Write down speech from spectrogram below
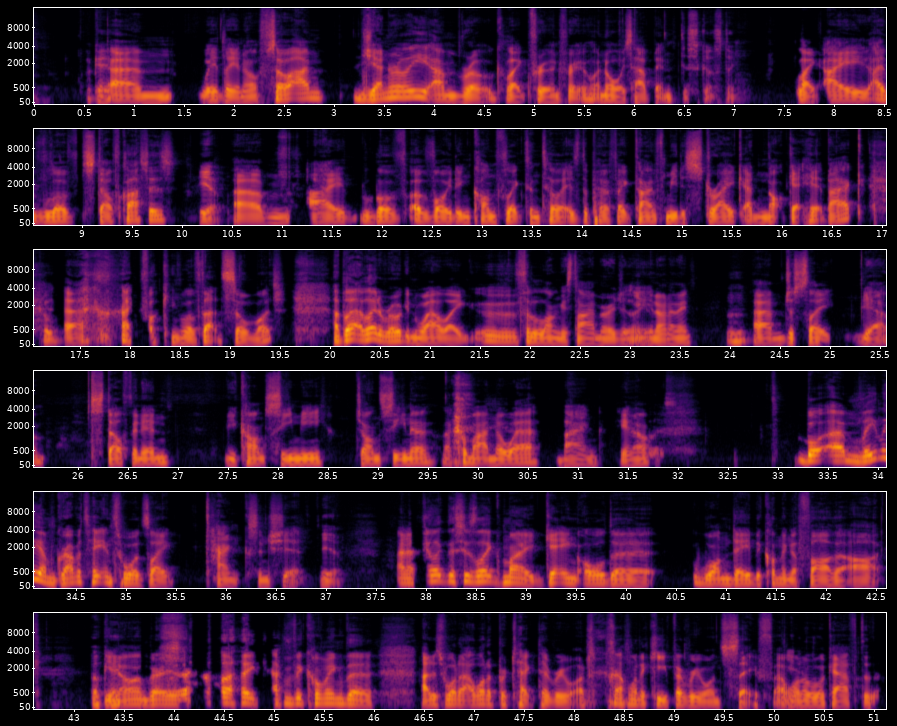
Okay. Um, weirdly enough, so I'm generally I'm rogue, like through and through, and always have been. Disgusting. Like I I love stealth classes. Yeah. Um, I love avoiding conflict until it is the perfect time for me to strike and not get hit back. Cool. Uh, I fucking love that so much. I played I played a rogue in WoW like uh, for the longest time originally. Yeah. You know what I mean? Mhm. Um, just like yeah, stealthing in. You can't see me, John Cena. I come out of nowhere, bang. You know. But um, lately, I'm gravitating towards like tanks and shit. Yeah. And I feel like this is like my getting older, one day becoming a father arc. Okay. You know, I'm very like I'm becoming the. I just want to. I want to protect everyone. I want to keep everyone safe. I Yeah. want to look after them.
